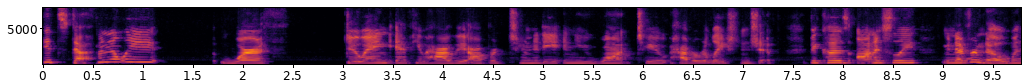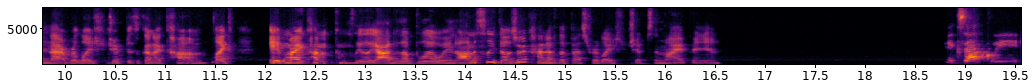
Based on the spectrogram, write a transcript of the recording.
it's definitely worth doing if you have the opportunity and you want to have a relationship. Because honestly, you never know when that relationship is going to come. Like, it might come completely out of the blue. And honestly, those are kind of the best relationships, in my opinion. Exactly.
